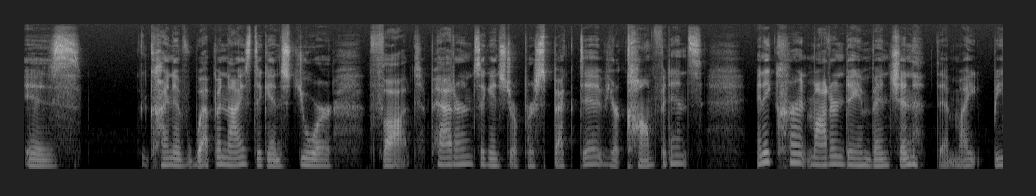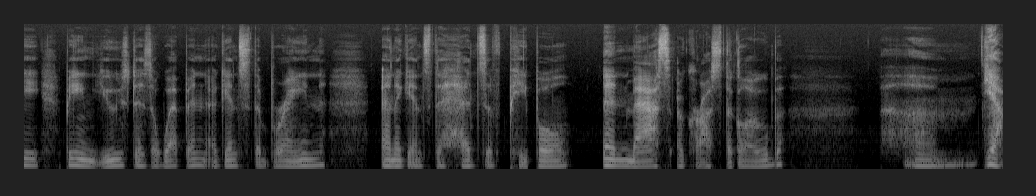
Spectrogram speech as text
is kind of weaponized against your thought patterns, against your perspective, your confidence any current modern day invention that might be being used as a weapon against the brain and against the heads of people en masse across the globe. Um, yeah,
